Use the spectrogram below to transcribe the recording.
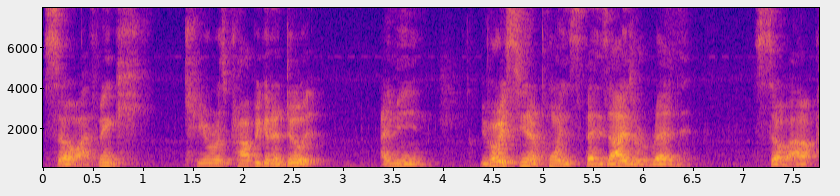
So I think Kira's probably gonna do it. I mean, we've already seen at points that his eyes are red. So I,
